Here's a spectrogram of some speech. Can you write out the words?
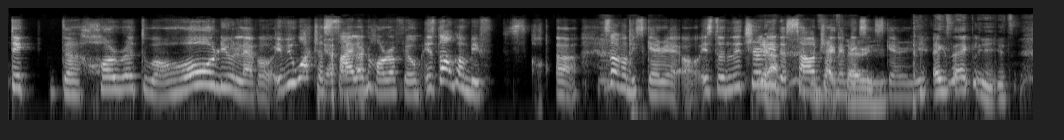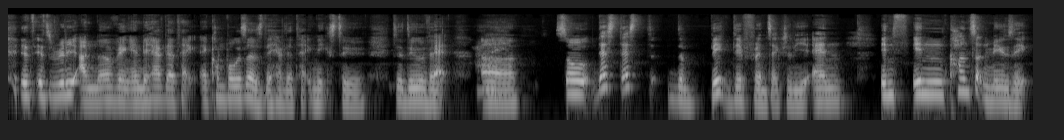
take the horror to a whole new level. If you watch a yeah. silent horror film, it's not gonna be uh it's not gonna be scary at all. It's the literally yeah, the soundtrack that makes it scary. exactly. It's, it's it's really unnerving and they have their tech composers they have their techniques to to do that. Right. Uh so that's that's the big difference actually. And in in concert music,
